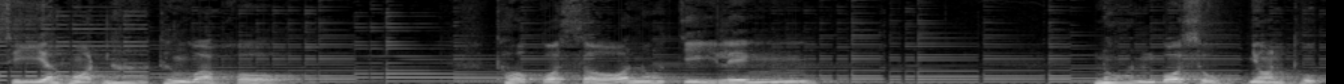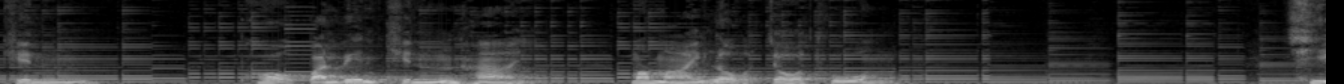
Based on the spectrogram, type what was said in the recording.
เสียหอดหน้าทึงว่าพอท่อกสอนอจีเล็ง นอนบ่อสุกย้อนทุกเข็น พ่อปานเว้นเข็นหายมาหมายหล่อจอท่วง ชี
